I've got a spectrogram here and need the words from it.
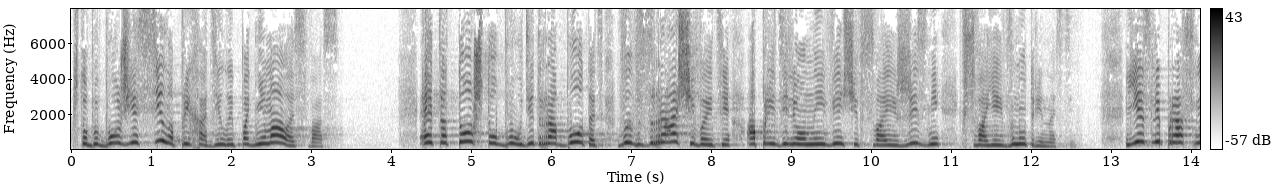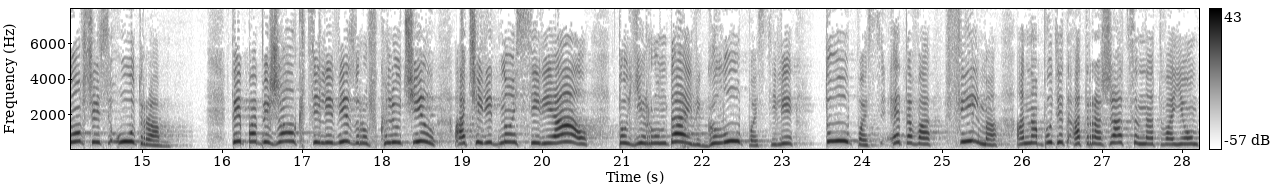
чтобы Божья сила приходила и поднималась в вас. Это то, что будет работать. Вы взращиваете определенные вещи в своей жизни, в своей внутренности. Если проснувшись утром, ты побежал к телевизору, включил очередной сериал, то ерунда или глупость, или тупость этого фильма, она будет отражаться на твоем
